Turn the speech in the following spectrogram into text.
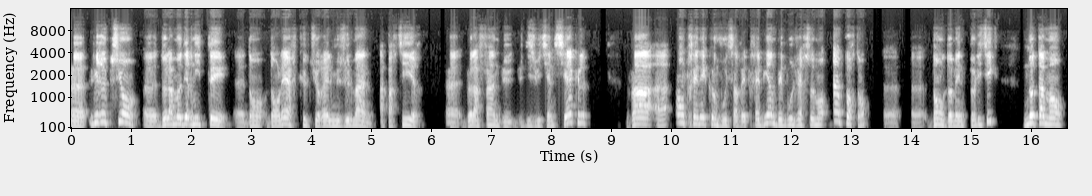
Euh, l'irruption euh, de la modernité euh, dans, dans l'ère culturelle musulmane à partir de la fin du XVIIIe siècle va entraîner, comme vous le savez très bien, des bouleversements importants dans le domaine politique, notamment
